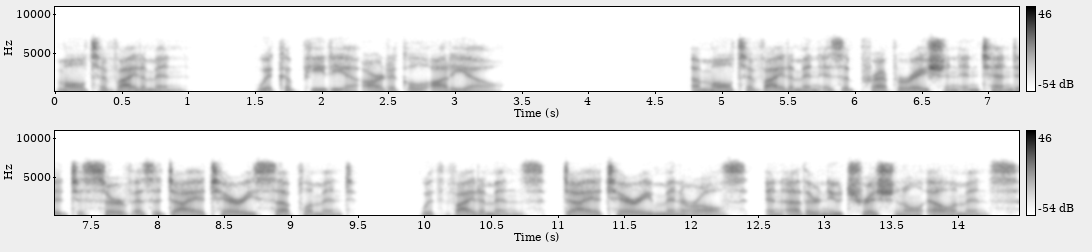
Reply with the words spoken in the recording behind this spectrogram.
Multivitamin, Wikipedia article audio. A multivitamin is a preparation intended to serve as a dietary supplement, with vitamins, dietary minerals, and other nutritional elements.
